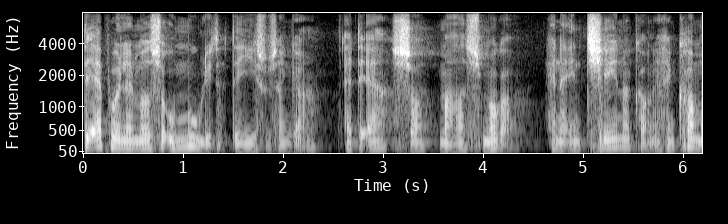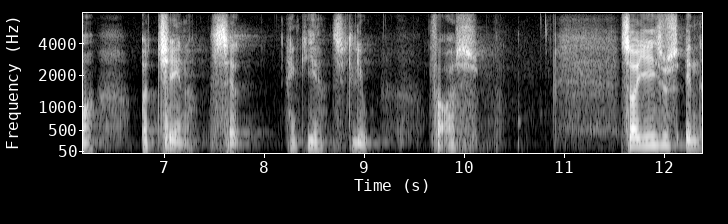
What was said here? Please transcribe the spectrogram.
Det er på en eller anden måde så umuligt, det Jesus han gør, at det er så meget smukkere. Han er en tjenerkonge. Han kommer og tjener selv. Han giver sit liv for os. Så er Jesus en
